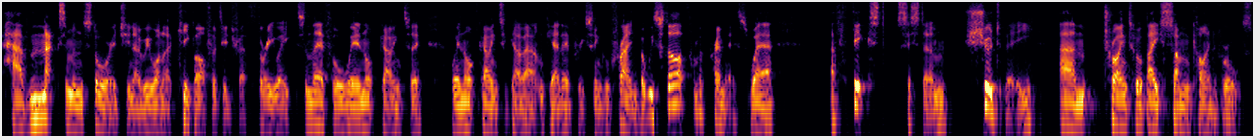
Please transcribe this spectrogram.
have maximum storage. You know, we want to keep our footage for three weeks, and therefore we're not going to we're not going to go out and get every single frame. But we start from a premise where a fixed system should be um, trying to obey some kind of rules.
